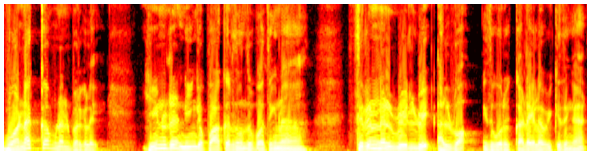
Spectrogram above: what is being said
வணக்கம் நண்பர்களே. இன்று நீங்கள் பார்க்குறது வந்து பார்த்திங்கன்னா திருநெல்வேலி அல்வா. இது ஒரு கடையில் விற்குதுங்க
